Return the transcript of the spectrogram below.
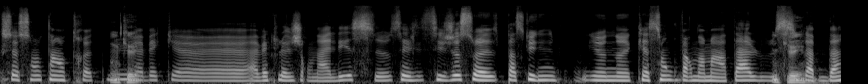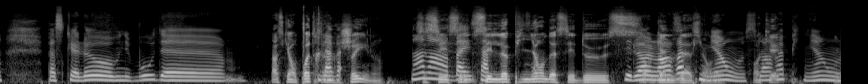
qui se sont entretenus avec, euh, avec le journaliste. C'est juste euh, parce qu'il y a une question gouvernementale aussi là-dedans. Parce que là, au niveau de. Parce qu'ils n'ont pas tranché, là. Ben, c'est l'opinion de ces deux C'est leur, opinion. C'est leur opinion.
